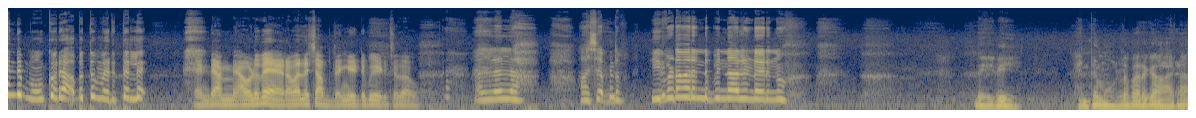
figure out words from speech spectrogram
എന്റെ മോക്കൊരു അബദ്ധം വരുത്തല്ലേ? എന്റെ അമ്മ അവൾ വേറെ വല്ല ശബ്ദം കേട്ട് പേടിച്ചതാവും. അല്ലല്ല ആ ശബ്ദം ഇവിടെ വരെ പിന്നാലുണ്ടായിരുന്നു പിന്നാലെ ദേവി എന്റെ മോളുടെ പിറകെ ആരാ?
